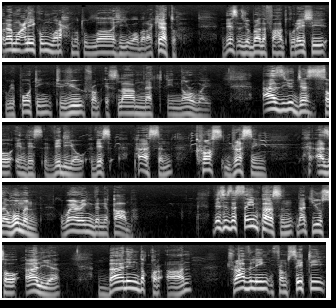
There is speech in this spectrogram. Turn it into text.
Assalamu alaikum wa rahmatullahi wa barakatuh. This is your brother Fahad Qureshi reporting to you from IslamNet in Norway. As you just saw in this video, this person cross dressing as a woman wearing the niqab. This is the same person that you saw earlier burning the Quran, traveling from city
